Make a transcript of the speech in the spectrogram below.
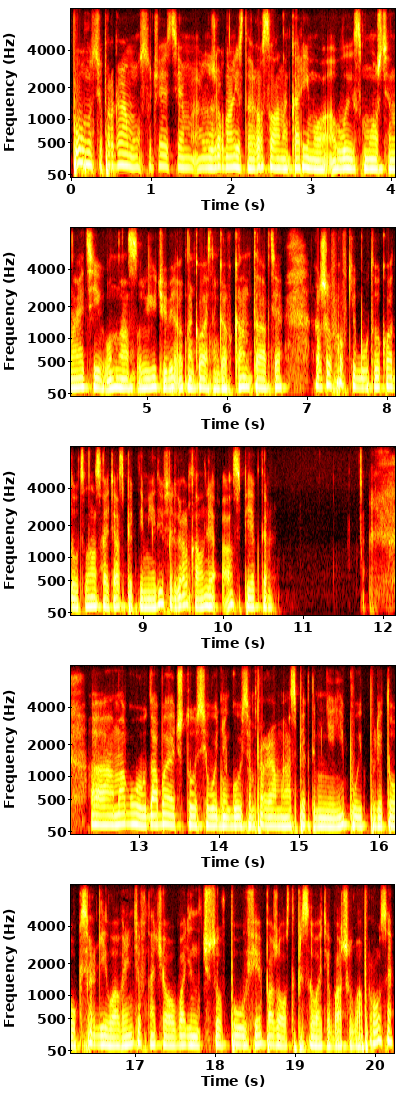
Полностью программу с участием журналиста Руслана Каримова вы сможете найти у нас в YouTube, Одноклассниках, ВКонтакте. Расшифровки будут выкладываться на сайте Аспекты Медиа, в телеграм-канале Аспекты. А, могу добавить, что сегодня гостем программы «Аспекты мнений» будет политолог Сергей Лаврентьев. Начало в 11 часов по Уфе. Пожалуйста, присылайте ваши вопросы,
